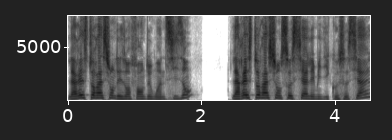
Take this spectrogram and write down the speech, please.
la restauration des enfants de moins de 6 ans, la restauration sociale et médico-sociale,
